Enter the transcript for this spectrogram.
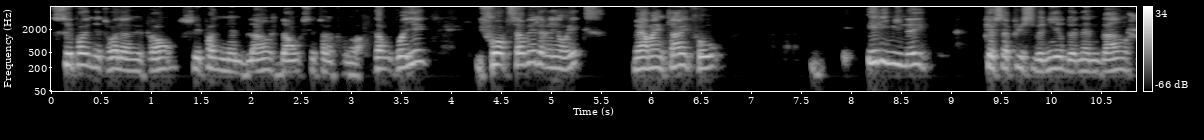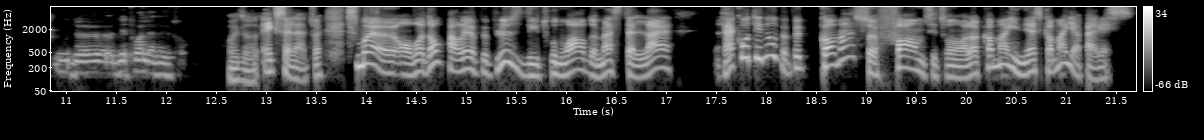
c'est pas une étoile à neutrons, c'est pas une naine blanche, donc c'est un trou noir. Donc, vous voyez, il faut observer le rayon X, mais en même temps, il faut éliminer que ça puisse venir de naine blanche ou d'étoile à neutrons. Oui, excellent. Dis-moi, euh, on va donc parler un peu plus des trous noirs de masse stellaire. Racontez-nous un peu comment se forment ces trous noirs-là, comment ils naissent, comment ils apparaissent?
